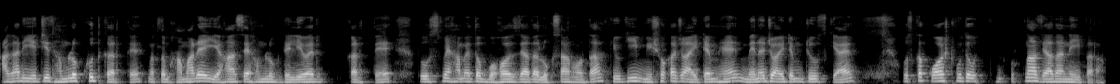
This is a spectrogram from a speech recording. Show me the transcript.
अगर ये चीज़ हम लोग खुद करते मतलब हमारे यहाँ से हम लोग डिलीवर करते तो उसमें हमें तो बहुत ज़्यादा नुकसान होता, क्योंकि मीशो का जो आइटम है, मैंने जो आइटम चूज़ किया है, उसका कॉस्ट मुझे उतना ज़्यादा नहीं पड़ा।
